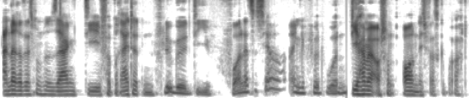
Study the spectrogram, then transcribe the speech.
Andererseits muss man sagen, die verbreiteten Flügel, die vorletztes Jahr eingeführt wurden, die haben ja auch schon ordentlich was gebracht.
